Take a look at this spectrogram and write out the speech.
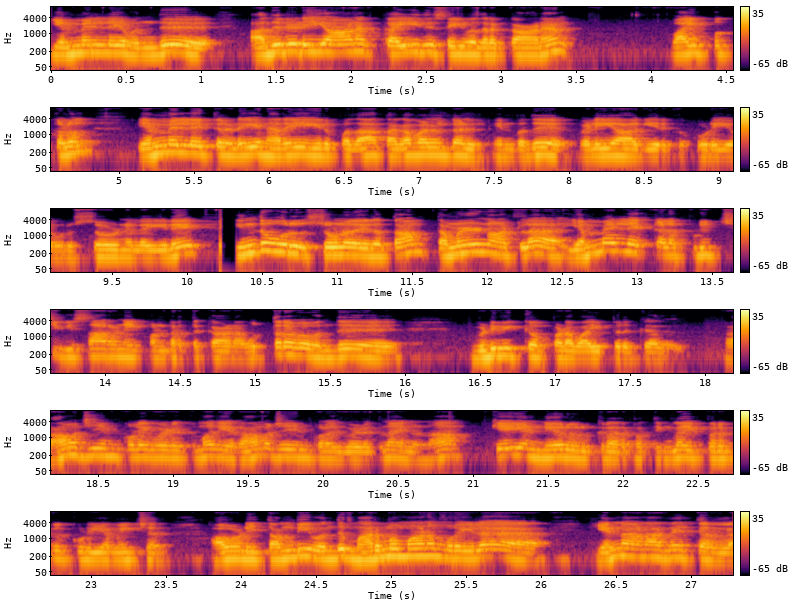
எம்எல்ஏ வந்து அதிரடியான கைது செய்வதற்கான வாய்ப்புகளும் எம்எல்ஏக்களிடையே நிறைய இருப்பதா தகவல்கள் என்பது வெளியாகி இருக்கக்கூடிய ஒரு சூழ்நிலையிலே இந்த ஒரு சூழ்நிலையில தான் தமிழ்நாட்டில் எம்எல்ஏக்களை பிடிச்சி விசாரணை பண்ணுறதுக்கான உத்தரவை வந்து விடுவிக்கப்பட வாய்ப்பு இருக்காது. ராமஜெயம் கொலை வழக்கு மாதிரி ராமஜெயம் கொலை வழக்குனா என்னன்னா கே. என். நேரு இருக்கிறார் பார்த்தீங்களா? இப்போ இருக்கக்கூடிய அமைச்சர். அவருடைய தம்பி வந்து மர்மமான முறையில் என்ன ஆனார்னே தெரில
